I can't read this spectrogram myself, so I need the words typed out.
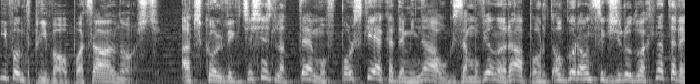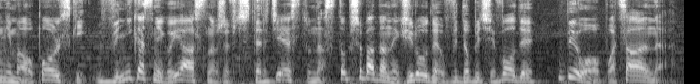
i wątpliwa opłacalność. Aczkolwiek 10 lat temu w Polskiej Akademii Nauk zamówiono raport o gorących źródłach na terenie Małopolski. Wynika z niego jasno, że w 40 na 100 przebadanych źródeł wydobycie wody było opłacalne.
